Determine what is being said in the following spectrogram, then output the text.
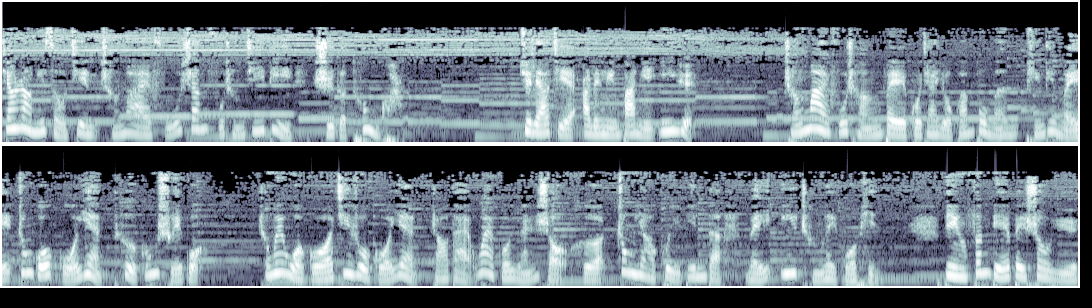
将让你走进澄迈福山福城基地，吃个痛快。据了解，二零零八年一月，澄迈福城被国家有关部门评定为中国国宴特供水果，成为我国进入国宴招待外国元首和重要贵宾的唯一橙类果品，并分别被授予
